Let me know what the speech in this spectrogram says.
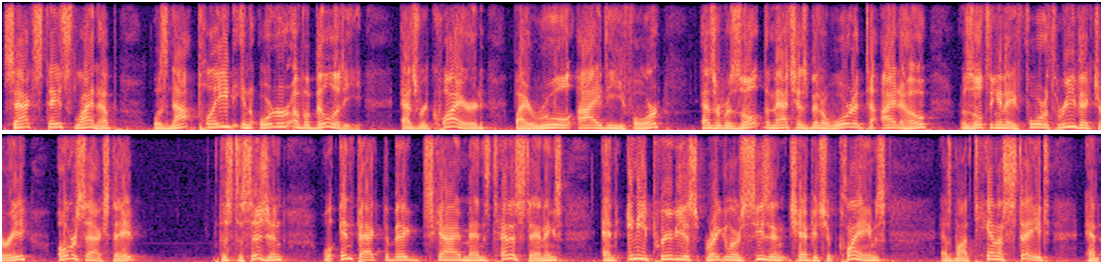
Sac State's lineup was not played in order of ability as required by Rule ID 4. As a result, the match has been awarded to Idaho, resulting in a 4 3 victory over Sac State. This decision will impact the Big Sky men's tennis standings and any previous regular season championship claims, as Montana State and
